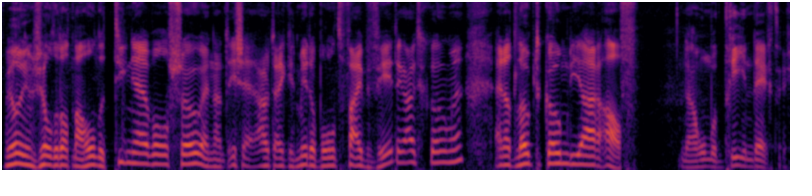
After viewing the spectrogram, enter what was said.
Williams wilden dat naar 110 hebben of zo. En dat is uiteindelijk in het midden op 145 uitgekomen. En dat loopt de komende jaren af. Naar 133.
